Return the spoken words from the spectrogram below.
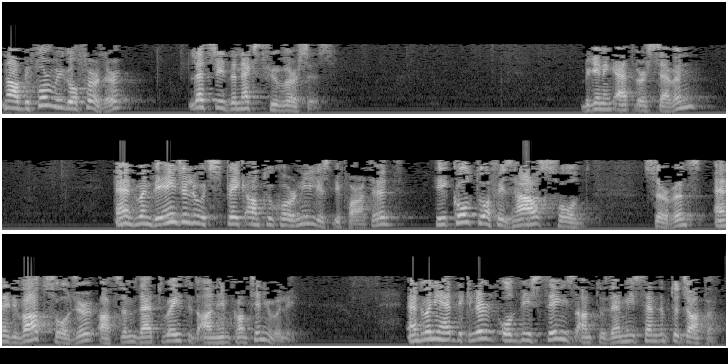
Now, before we go further, let's read the next few verses. Beginning at verse 7. And when the angel which spake unto Cornelius departed, he called two of his household servants and a devout soldier of them that waited on him continually. And when he had declared all these things unto them, he sent them to Joppa.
